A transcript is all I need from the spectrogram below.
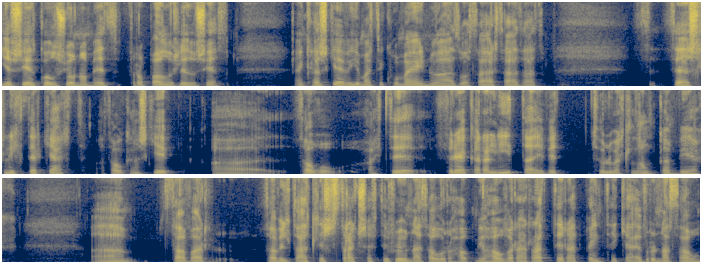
ég séð góð sjónamið frá báðu hliðu séð. En kannski ef ég mætti koma einu að og það er það að þegar slíkt er gert þá kannski að þá ætti frekar að líta yfir tölvert langan veg. Að það var það vildi allir strax eftir hrun að það voru mjög hávara rattir að beintekja efruna þá,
